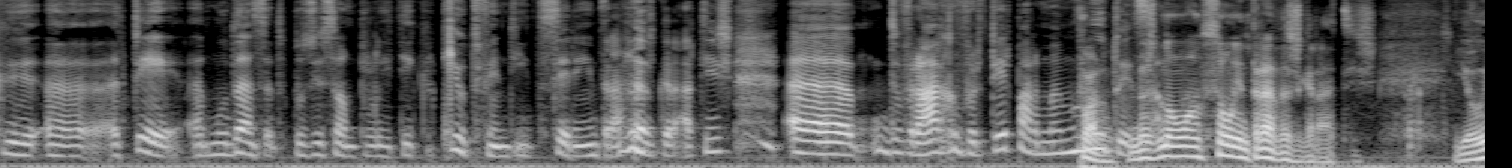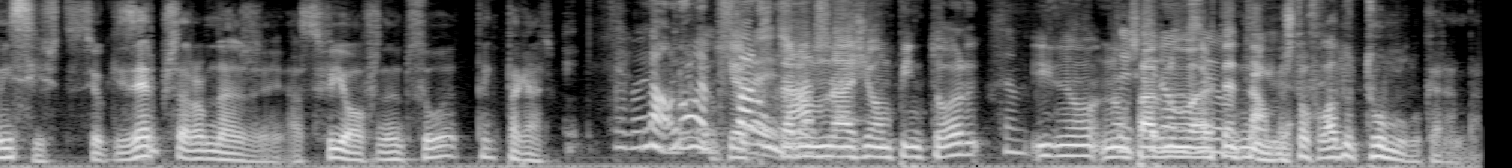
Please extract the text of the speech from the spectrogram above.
que ah, até a mudança de posição política que eu defendi de serem entradas grátis, ah, deverá reverter para uma Pronto, manutenção. mas não são entradas grátis. E eu insisto, se eu quiser prestar homenagem à Sofia ou ao Fernando Pessoa, tenho que pagar. Não, não é prestar quero prestar homenagem. homenagem a um pintor e não, não ao no arte antiga. Não, mas estou a falar do túmulo, caramba.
